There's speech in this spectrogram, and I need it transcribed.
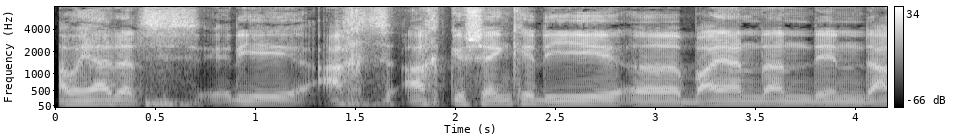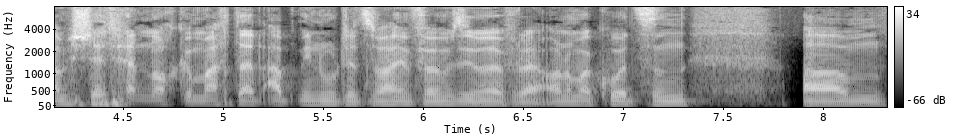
aber ja, das, die acht, acht Geschenke, die äh, Bayern dann den Darmstädtern noch gemacht hat, ab Minute 52, wir vielleicht auch nochmal kurz ein ähm,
